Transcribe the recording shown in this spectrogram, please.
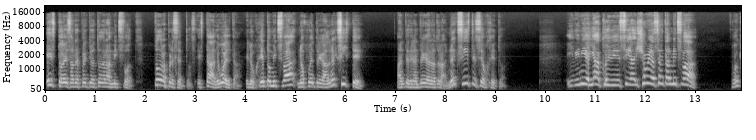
Esto es al respecto de todas las mitzvot, todos los preceptos. Está de vuelta, el objeto mitzvah no fue entregado, no existe antes de la entrega de la Torah, no existe ese objeto. Y venía Jacob y decía, yo voy a hacer tal mitzvah. Ok,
